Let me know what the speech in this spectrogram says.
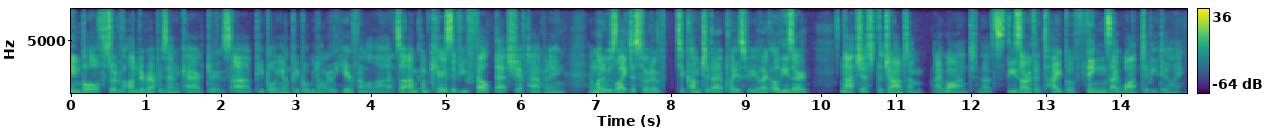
in both sort of underrepresented characters, uh, people you know people we don't really hear from a lot. So I'm I'm curious if you felt that shift happening and what it was like to sort of to come to that place where you're like, oh, these are not just the jobs I'm I want. That's these are the type of things I want to be doing.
